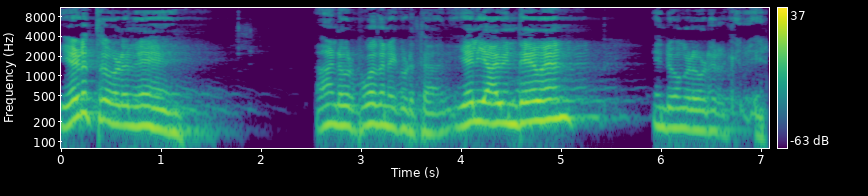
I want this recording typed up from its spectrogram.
எடுத்த உடனே ஆண்டவர் போதனை கொடுத்தார். ஏலியாவின் தேவன் என்று உங்களோடு இருக்கிறேன்.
